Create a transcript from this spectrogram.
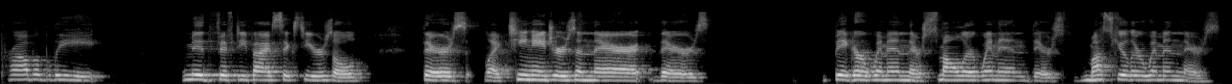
probably mid 55 60 years old. There's like teenagers in there. There's bigger women. There's smaller women. There's muscular women. There's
